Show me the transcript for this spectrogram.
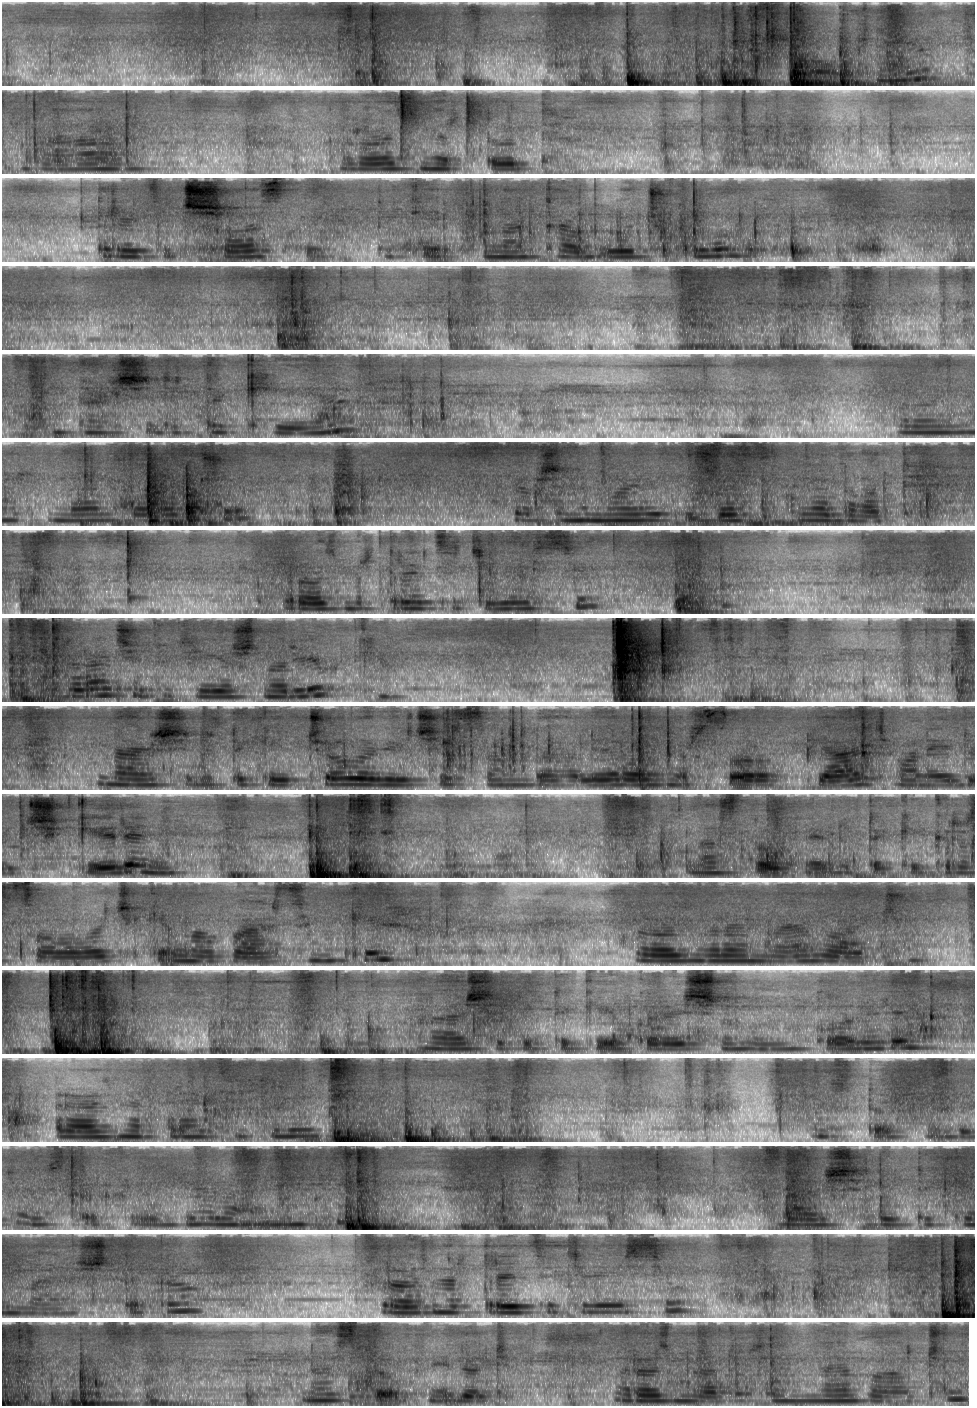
Наступні. Вау. Розмір тут 36 такий на каблучку. Далі йдуть такі. вже не маю де складати. Розмір 38. До речі, тут є шнурівки. Далі йдуть такі чоловічі сандалі, розмір 45, вони йдуть шкіряні. Наступні йдуть такі кросовочки, новесенькі. Розміра не бачу. Далі йдуть такі в коричневому кольорі. Розмір 38. Наступні йдуть ось такі біленькі. Далі йдуть такі мештика. Розмір 38. Наступні йдуть розмір тут не бачу.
